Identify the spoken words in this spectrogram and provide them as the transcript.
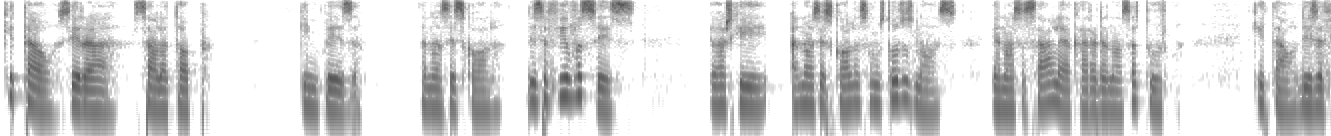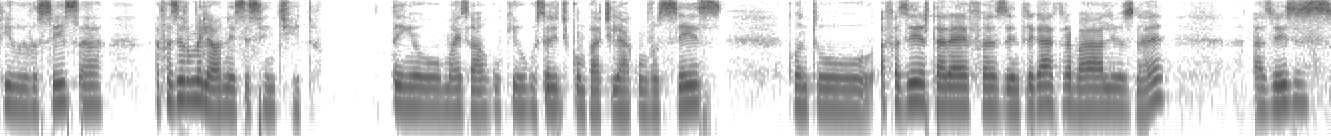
que tal ser a sala top limpeza da nossa escola? Desafio vocês. Eu acho que a nossa escola somos todos nós e a nossa sala é a cara da nossa turma. Que tal? Desafio vocês a, a fazer o melhor nesse sentido. Tenho mais algo que eu gostaria de compartilhar com vocês quanto a fazer tarefas, entregar trabalhos, né? às vezes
